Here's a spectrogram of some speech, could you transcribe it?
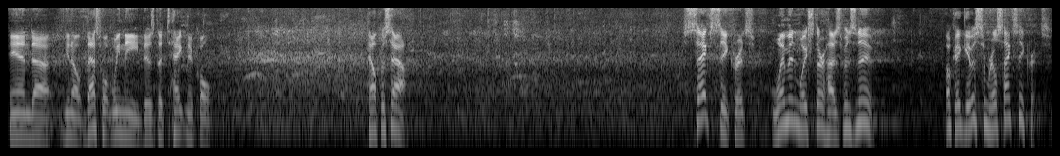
And, uh, you know, that's what we need is the technical. Help us out. Sex secrets women wish their husbands knew. Okay, give us some real sex secrets.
